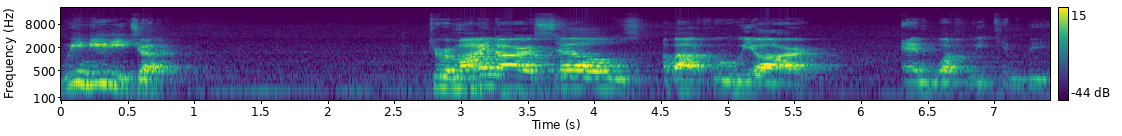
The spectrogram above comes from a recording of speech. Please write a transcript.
We need each other to remind ourselves about who we are and what we can be.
